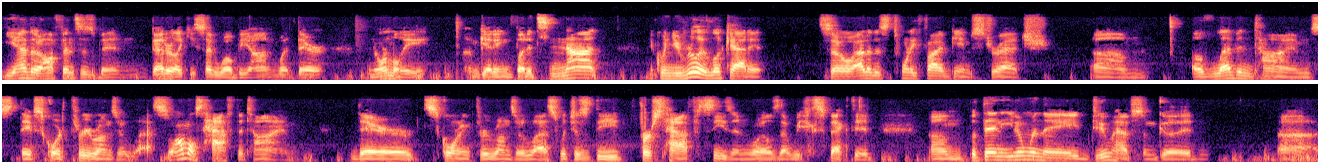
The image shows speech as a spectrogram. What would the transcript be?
yeah, the offense has been better, like you said, well beyond what they're normally um, getting, but it's not like when you really look at it. So out of this 25 game stretch, um, 11 times they've scored three runs or less. So almost half the time they're scoring three runs or less, which is the first half season Royals that we expected. Um, but then even when they do have some good uh,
